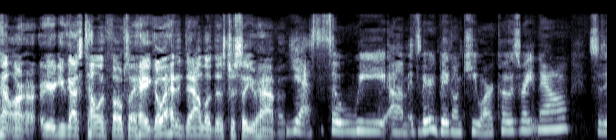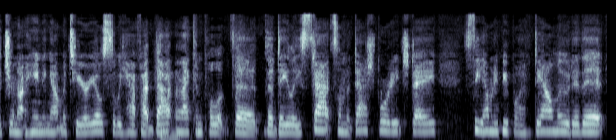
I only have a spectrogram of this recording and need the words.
tell are, you guys telling folks like, hey, go ahead and download this just so you have it? Yes. So we, um, it's very big on QR codes right now so that you're not handing out materials. So we have had that and I can pull up the, the daily stats on the dashboard each day, see how many people have downloaded it.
